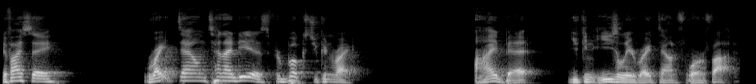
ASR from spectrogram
If I say, write down 10 ideas for books you can write, I bet you can easily write down four or five.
